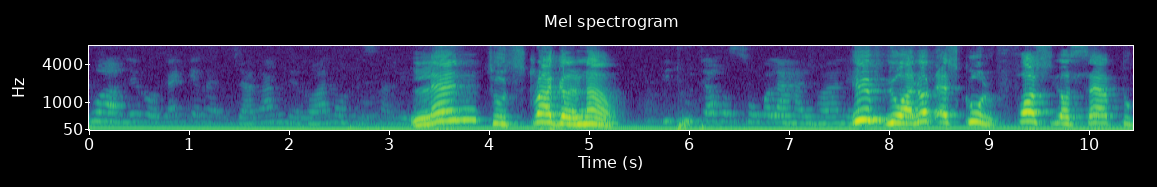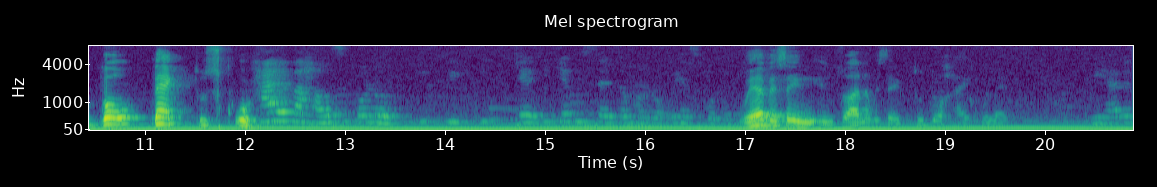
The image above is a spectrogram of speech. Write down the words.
bua le rona ke re jarang merwalo re sa le Learn to struggle now. If you are not at school, force yourself to go back to school. We have a saying in Tswana, we say, Tuto haikule. we have a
